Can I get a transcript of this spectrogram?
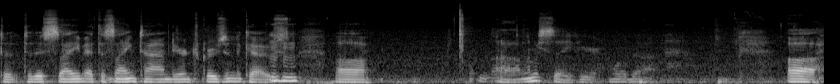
to, to this same at the same time during cruising the coast. Mhm. Uh, uh, let me see here. What about?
